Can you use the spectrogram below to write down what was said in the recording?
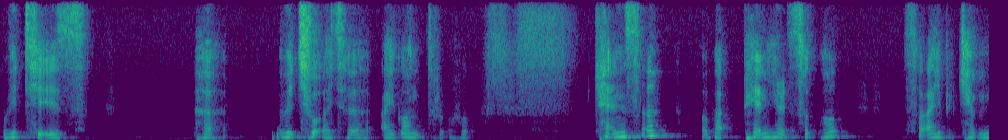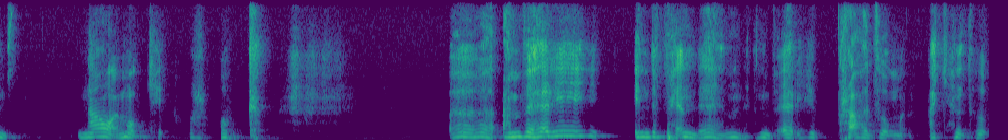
which is, uh, which was uh, I gone through cancer about 10 years ago. So I became, now I'm okay. okay. Uh, I'm very independent and very proud woman. I can do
